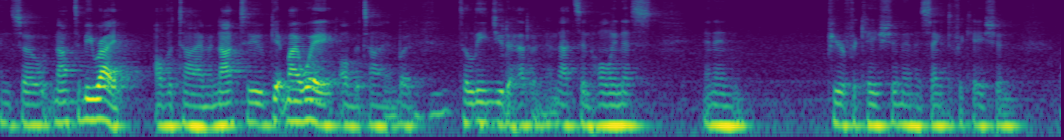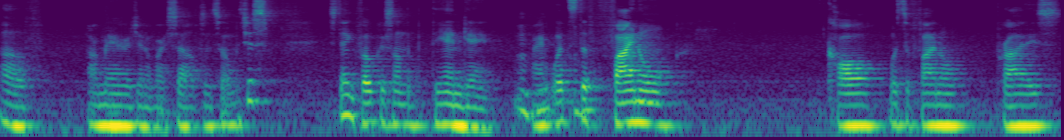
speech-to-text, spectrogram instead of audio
And so not to be right all the time and not to get my way all the time but to lead you to heaven. And that's in holiness and in purification and in sanctification of our marriage and of ourselves. And so it's just staying focused on the, the end game right? Mhm, what's the mhm. final call? What's the final prize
